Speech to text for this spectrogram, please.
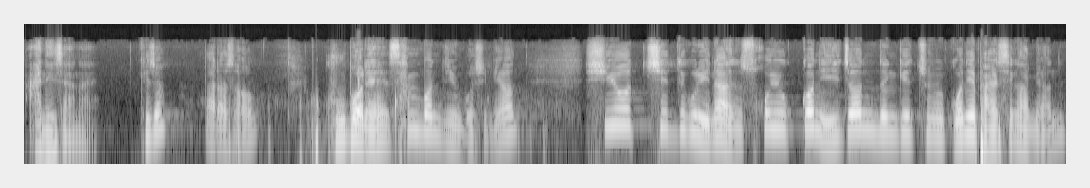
아니잖아요. 그죠? 따라서 9번에 3번 질문 보시면 시효 취득으로 인한 소유권 이전 등기 청구권이 발생하면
